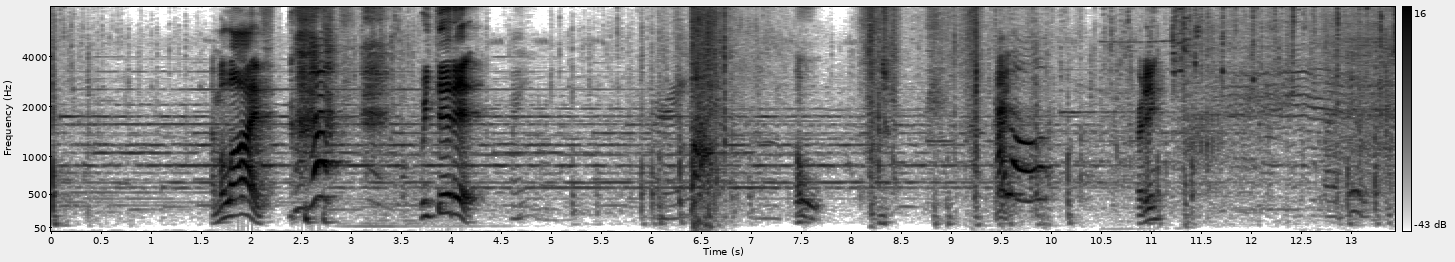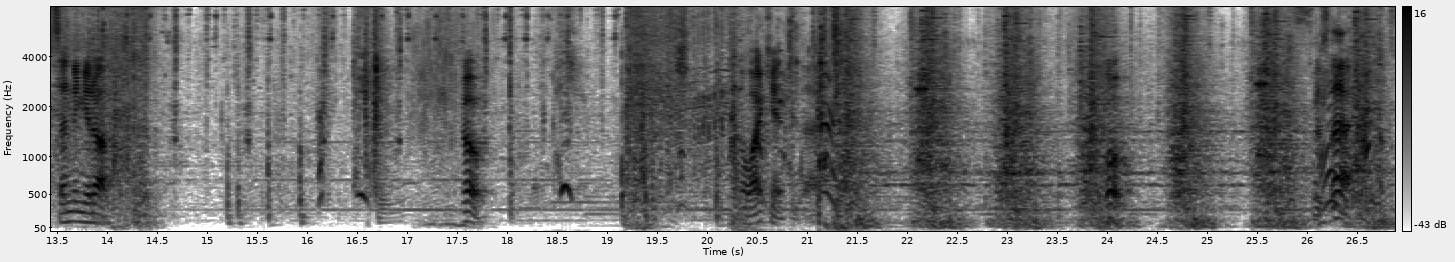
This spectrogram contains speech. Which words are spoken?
Uh. I'm alive! we did it! Ready? What do I do? I'm sending it up. Go. Oh, I can't do that. Whoa. What is that? That looks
